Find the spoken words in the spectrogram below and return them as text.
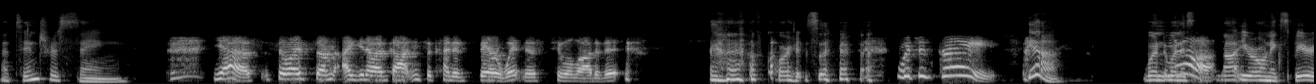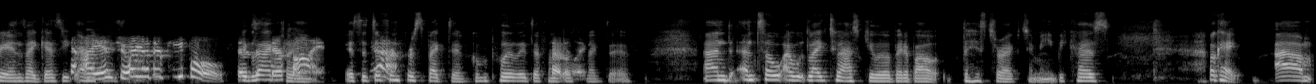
That's interesting. Yes. So I've some I, you know, I've gotten to kind of bear witness to a lot of it. of course. Which is great. Yeah. When when yeah. it's not your own experience, I guess you can I enjoy other people's. They're, exactly. They're fine. It's a different yeah. perspective, completely different totally. perspective. And and so I would like to ask you a little bit about the hysterectomy because okay, um,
